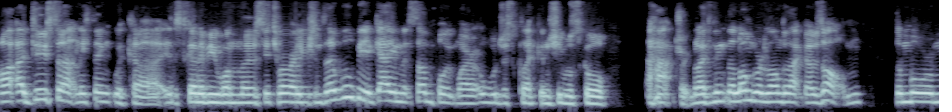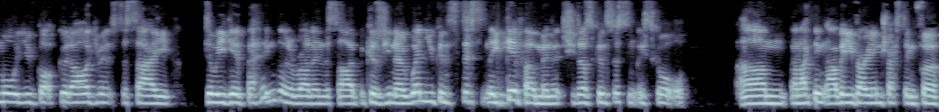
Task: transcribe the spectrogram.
I, I do certainly think with Kerr, it's going to be one of those situations. There will be a game at some point where it will just click and she will score a hat trick. But I think the longer and longer that goes on, the more and more you've got good arguments to say do we give Beth England a run in the side? Because you know when you consistently give her minutes, she does consistently score, um, and I think that'll be very interesting for,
